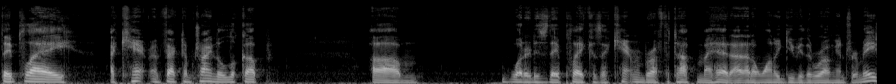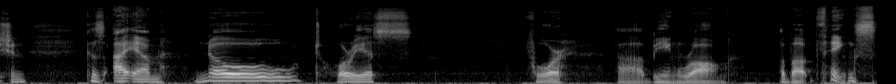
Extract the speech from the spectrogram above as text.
They play I can't in fact I'm trying to look up um what it is they play cuz I can't remember off the top of my head. I, I don't want to give you the wrong information cuz I am notorious for uh, being wrong about things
